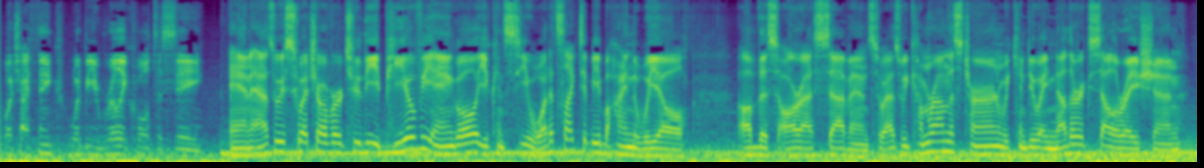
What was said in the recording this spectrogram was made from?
which I think would be really cool to see. And as we switch over to the POV angle, you can see what it's like to be behind the wheel of this RS7. So as we come around this turn, we can do another acceleration.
